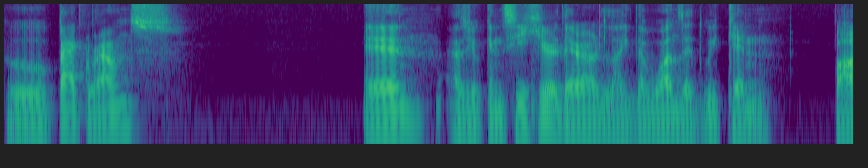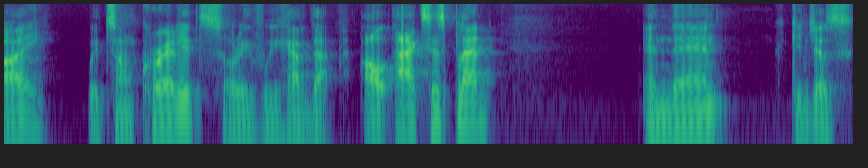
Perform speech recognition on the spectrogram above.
to backgrounds. And as you can see here there are like the ones that we can buy with some credits or if we have the all access plan and then we can just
